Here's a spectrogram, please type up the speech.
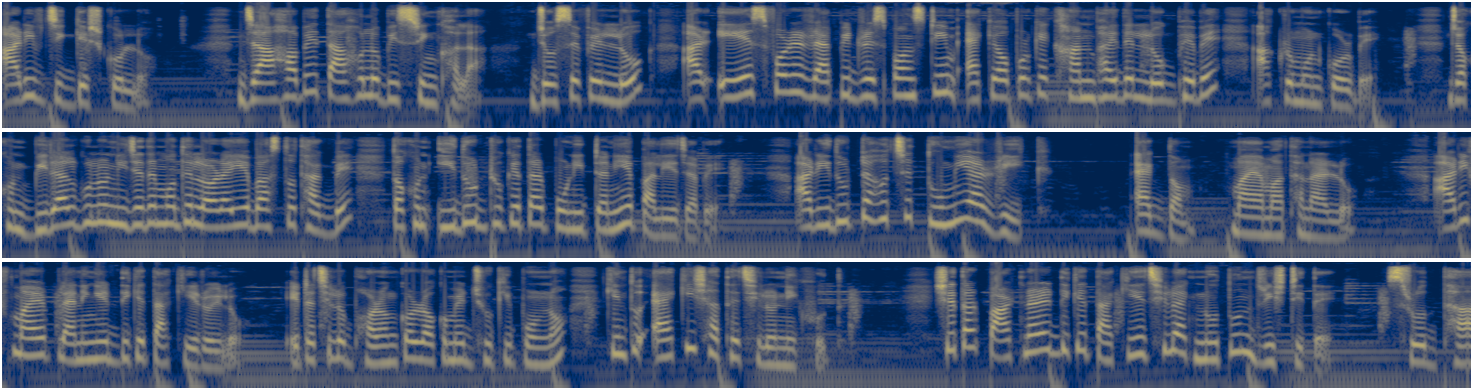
আরিফ জিজ্ঞেস করল। যা হবে তা হলো বিশৃঙ্খলা। জোসেফের লোক আর এএস ফোরের র্যাপিড রেসপন্স টিম একে অপরকে খান ভাইদের লোক ভেবে আক্রমণ করবে। যখন বিড়ালগুলো নিজেদের মধ্যে লড়াইয়ে ব্যস্ত থাকবে, তখন ইঁদুর ঢুকে তার পনিরটা নিয়ে পালিয়ে যাবে। আর ইঁদুরটা হচ্ছে তুমি আর রিক। একদম। মায়া মাথা নাড়ল। আরিফ মায়ের প্ল্যানিংয়ের দিকে তাকিয়ে রইল। এটা ছিল ভয়ঙ্কর রকমের ঝুঁকিপূর্ণ, কিন্তু একই সাথে ছিল নিখুঁত। সে তার পার্টনারের দিকে তাকিয়েছিল এক নতুন দৃষ্টিতে। শ্রদ্ধা,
